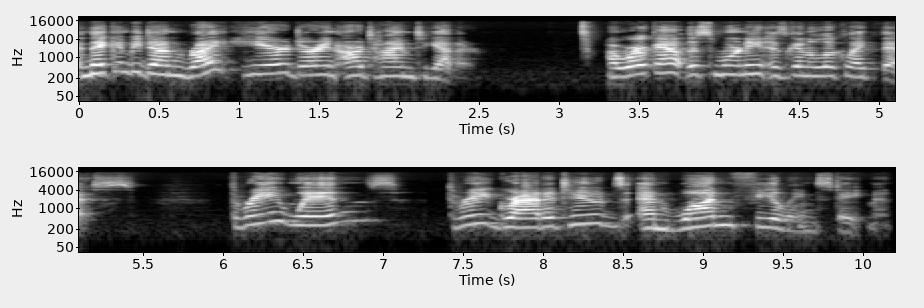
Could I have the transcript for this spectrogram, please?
and they can be done right here during our time together. Our workout this morning is going to look like this three wins three gratitudes, and one feeling statement.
